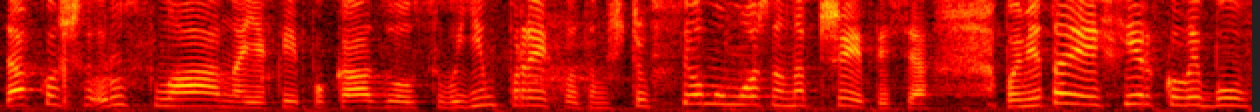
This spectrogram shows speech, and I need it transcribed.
Також Руслана, який показував своїм прикладом, що всьому можна навчитися. Пам'ятаю ефір, коли був.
